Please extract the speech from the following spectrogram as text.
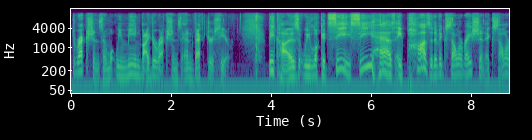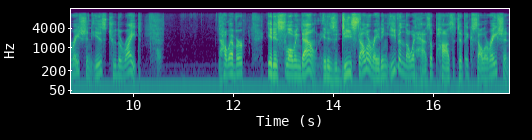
directions and what we mean by directions and vectors here. Because we look at C, C has a positive acceleration. Acceleration is to the right. However, it is slowing down. It is decelerating even though it has a positive acceleration.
